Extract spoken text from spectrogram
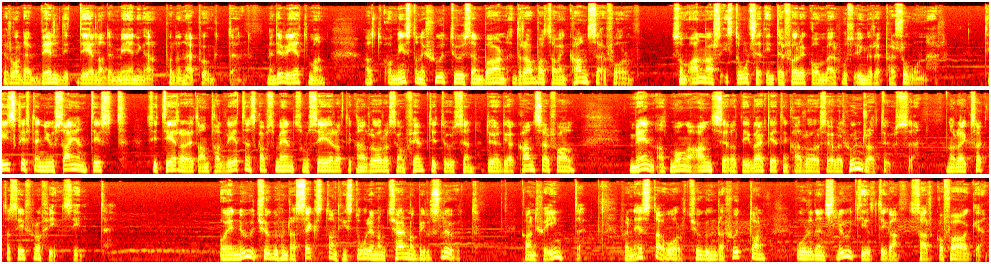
Det råder väldigt delade meningar på den här punkten. Men det vet man att åtminstone 7000 barn drabbats av en cancerform som annars i stort sett inte förekommer hos yngre personer. Tidskriften New Scientist citerar ett antal vetenskapsmän som säger att det kan röra sig om 50 000 dödliga cancerfall, men att många anser att det i verkligheten kan röra sig över 100 000. Några exakta siffror finns inte. Och är nu 2016 historien om Tjernobyl slut? Kanske inte, för nästa år, 2017, borde den slutgiltiga sarkofagen,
